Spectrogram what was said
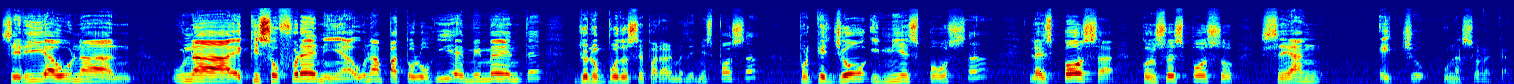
sería una, una esquizofrenia, una patología en mi mente, yo no puedo separarme de mi esposa, porque yo y mi esposa, la esposa con su esposo, se han hecho una sola carne.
